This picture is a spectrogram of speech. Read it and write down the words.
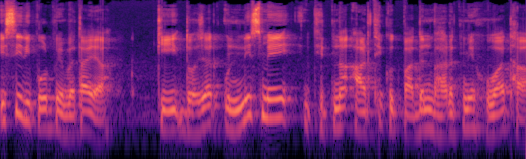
इसी रिपोर्ट में बताया कि 2019 में जितना आर्थिक उत्पादन भारत में हुआ था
